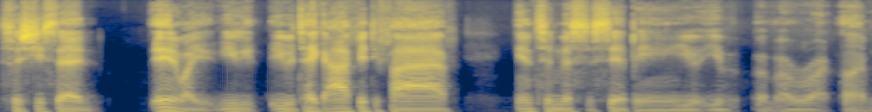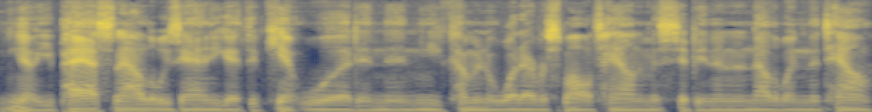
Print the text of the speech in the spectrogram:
So she said, anyway, you you would take I 55 into Mississippi. You you uh, you know you pass now Louisiana, you go through Kentwood, and then you come into whatever small town in Mississippi, and then another one in the town.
